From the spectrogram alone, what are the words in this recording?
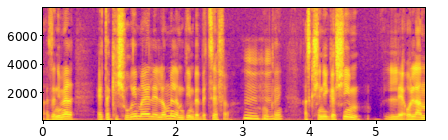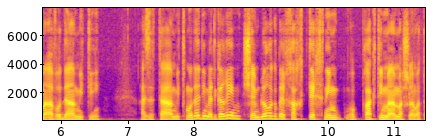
אז אני אומר, את הכישורים האלה לא מלמדים בבית ספר. אוקיי? אז כשניגשים לעולם העבודה האמיתי, אז אתה מתמודד עם אתגרים שהם לא רק בהכרח טכניים או פרקטיים ממה שלמדת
